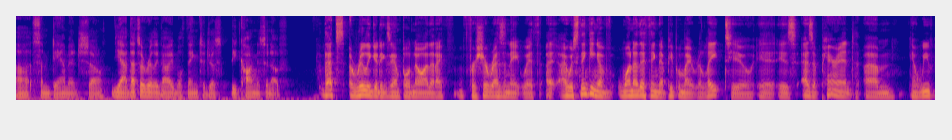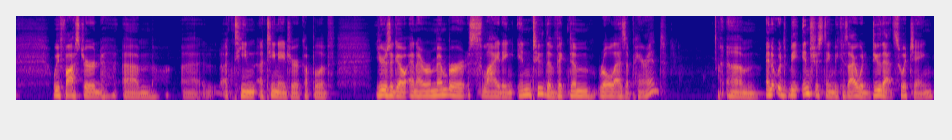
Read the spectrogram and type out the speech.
uh, some damage. So yeah that's a really valuable thing to just be cognizant of. That's a really good example, Noah, that I for sure resonate with. I, I, was thinking of one other thing that people might relate to is, is as a parent, um, you know, we've we fostered um, uh, a teen a teenager a couple of years ago, and I remember sliding into the victim role as a parent. Um, and it would be interesting because I would do that switching.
